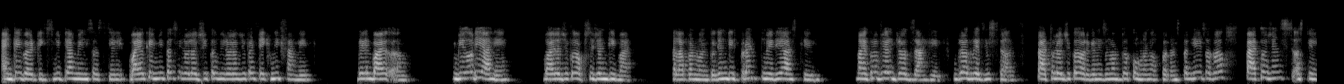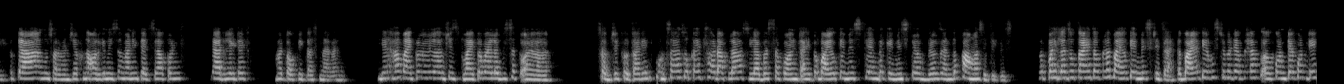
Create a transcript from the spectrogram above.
antibiotics vitamins असतील बायोकेमिकल सिरोलॉजिकल विरोलॉजिकल टेक्निक्स आहेत. देन बायो बिओडी आहे. बायोलॉजिकल ऑक्सिजन डिमांड त्याला आपण म्हणतो देन डिफरंट मीडिया असतील. मायक्रोबियल ड्रग्ज आहेत drug resistance pathological organism of the common ऑफरन्स तर हे सगळं पॅथोजन्स असतील तर त्यानुसार म्हणजे आपण ऑर्गॅनिझम आणि त्याचा आपण त्या रिलेटेड हा टॉपिक असणार आहे. हा मायक्रोबायोलॉजी मायक्रोबायोलॉजीचा सब्जेक्ट होता. आणि पुढचा जो काही थर्ड आपला सिलेबसचा पॉईंट आहे तो biochemistry and chemistry of drugs and the pharmaceuticals तर पहिला जो काय तो आपला बायोकेमिस्ट्रीचा आहे. तर बायोकेमिस्ट्रीमध्ये आपल्याला कोणते कोणते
